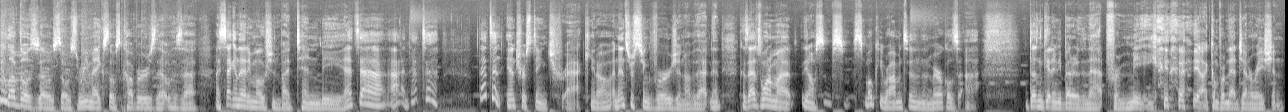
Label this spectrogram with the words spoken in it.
You love those those those remakes, those covers? That was uh, I second that emotion by 10B. That's a uh, that's a that's an interesting track, you know, an interesting version of that, because that's one of my, you know, Smokey Robinson and the Miracles. Uh, doesn't get any better than that for me. yeah, I come from that generation.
